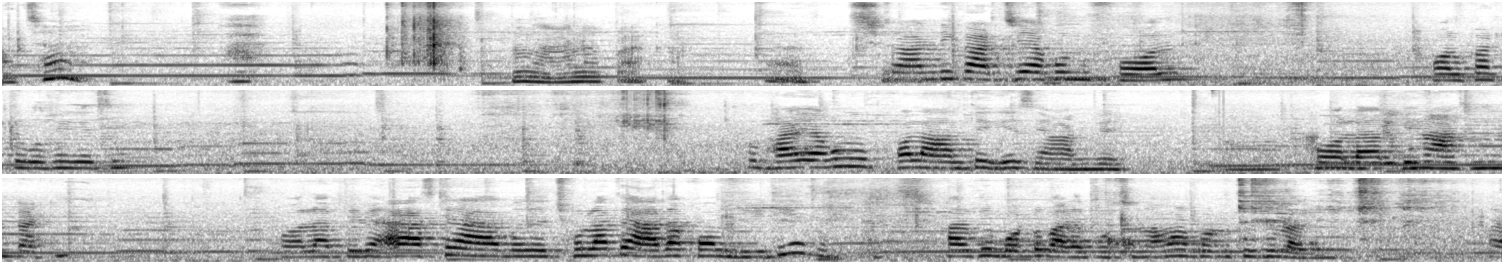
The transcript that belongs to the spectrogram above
আচ্ছা। না না পাকা। আচ্ছা। চাটনি কাটছে এখন ফল। ফল কাটতে বসে গেছে। তো ভাই এখন ফল আনতে গেছে আনবে। কলা এখন আসবে কাটি। কলা পেঁপে আর আজকে ছোলাতে আদা কম দিবি ঠিক আছে? কালকে বড্ড গাড়ে পড়ছিল আমার বড্ড কিছু লাগে আর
